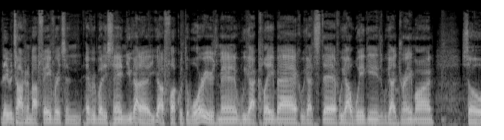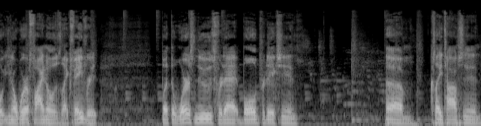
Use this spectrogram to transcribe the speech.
they've been talking about favorites, and everybody's saying you gotta you gotta fuck with the Warriors, man. We got Klay back, we got Steph, we got Wiggins, we got Draymond. So you know we're a finals like favorite. But the worst news for that bold prediction, um, Klay Thompson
